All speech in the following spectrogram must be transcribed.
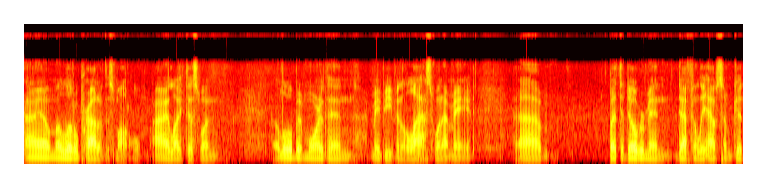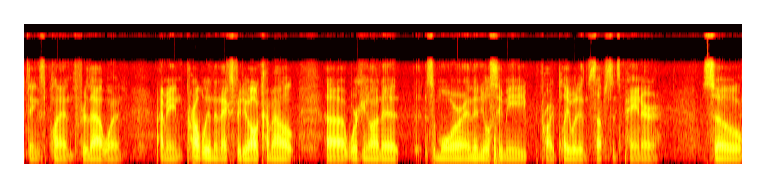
I am a little proud of this model. I like this one a little bit more than maybe even the last one I made. Um, but the Doberman definitely have some good things planned for that one. I mean, probably in the next video I'll come out uh, working on it some more, and then you'll see me probably play with it in Substance Painter. So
